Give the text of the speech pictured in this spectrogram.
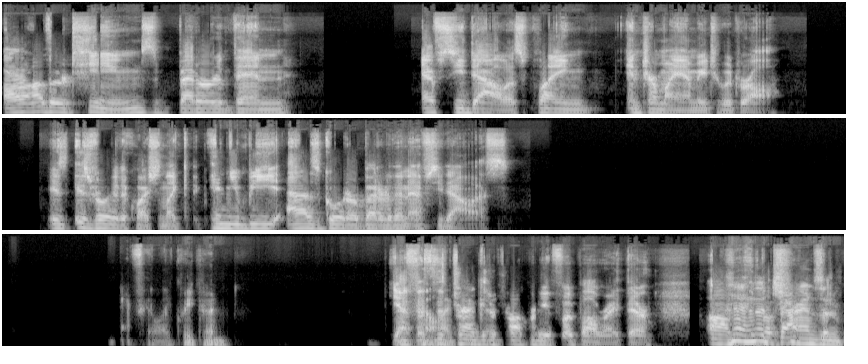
are other teams better than FC Dallas playing Inter Miami to a draw? Is is really the question. Like, can you be as good or better than FC Dallas? I feel like we could. Yeah, I that's the like transitive property of football right there. Um, the transitive.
